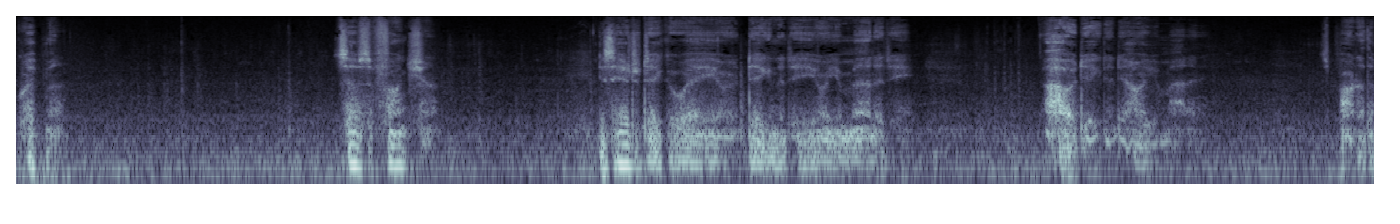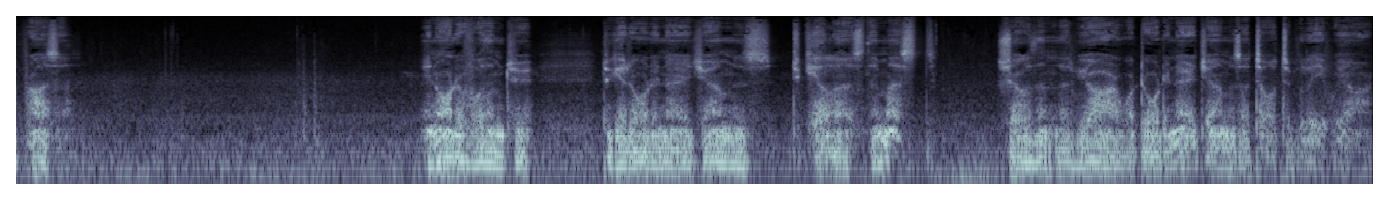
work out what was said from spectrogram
equipment. It serves a function. It's here to take away your dignity or humanity. Our dignity, our humanity. It's part of the process. In order for them to, to get ordinary Germans to kill us, they must show them that we are what ordinary Germans are taught to believe we are.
